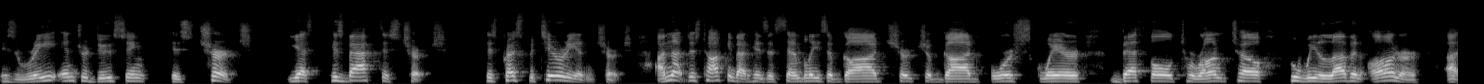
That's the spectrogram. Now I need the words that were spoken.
is reintroducing his church. Yes, his Baptist church, his Presbyterian church. I'm not just talking about his Assemblies of God, Church of God, Foursquare, Bethel, Toronto, who we love and honor. Uh,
